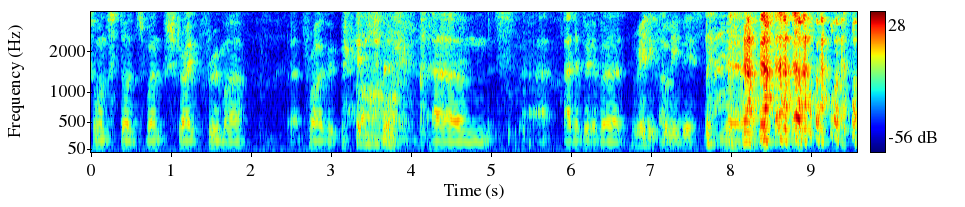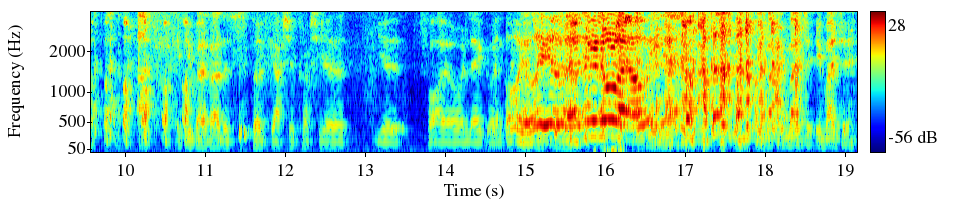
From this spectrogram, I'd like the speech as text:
Someone studs went straight through my uh, private bits. um, s- I had a bit of a Really funny this. yeah. if you've ever had a stud gash across your your thigh or leg or anything. Oh, yeah, that. doing all right, are we? Ima- imagine, imagine,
